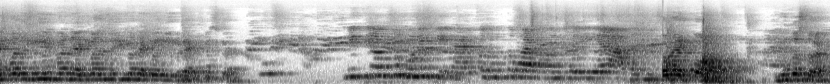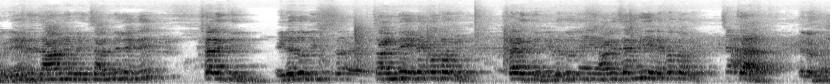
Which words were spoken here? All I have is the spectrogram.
একবারে দুই পাট একবারে দুই পাট একবারে দুই পাট এক পিস করে। তৃতীয় অংশ গুলি কি? না এত মুক্ত ইয়ে আধা সবাই মুখস্থ রাখবেন। এখানে যা নেবেন চার নিলে এনে সাড়ে তিন। এটা যদি চার নেই এটা কত হবে? সাড়ে তিন। এটা যদি সাড়ে চার এটা কত হবে? চার। এরকম।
